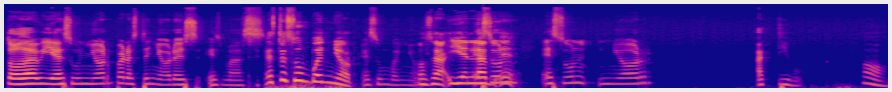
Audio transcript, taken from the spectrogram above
Todavía es un ñor, pero este ñor es, es más... Este es un buen ñor. Es un buen ñor. O sea, y en la... es, un, eh, es un ñor activo. oh.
